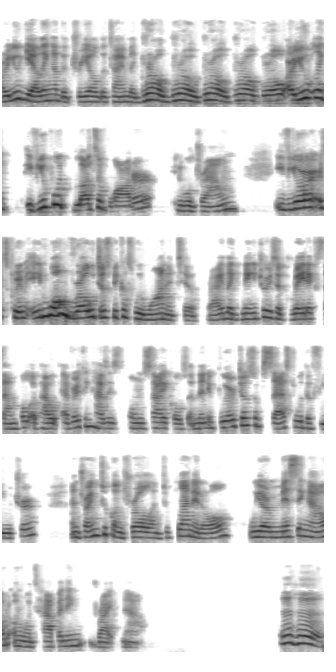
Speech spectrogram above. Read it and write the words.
are you yelling at the tree all the time like grow grow grow grow grow are you like if you put lots of water it will drown if you're screaming, it won't grow just because we want it to, right? Like nature is a great example of how everything has its own cycles. And then if we're just obsessed with the future and trying to control and to plan it all, we are missing out on what's happening right now. Mm-hmm.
